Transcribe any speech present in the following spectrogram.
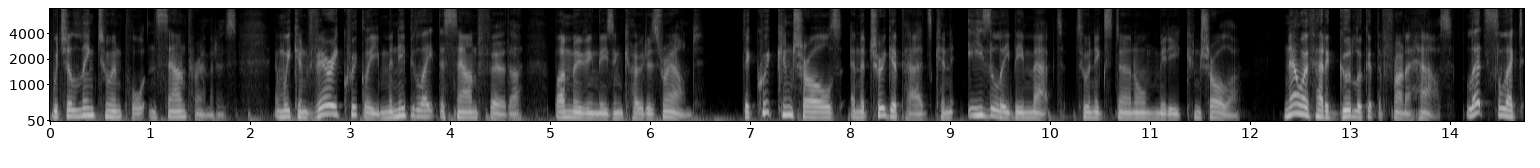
which are linked to important sound parameters, and we can very quickly manipulate the sound further by moving these encoders around. The quick controls and the trigger pads can easily be mapped to an external MIDI controller. Now we've had a good look at the front of house, let's select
